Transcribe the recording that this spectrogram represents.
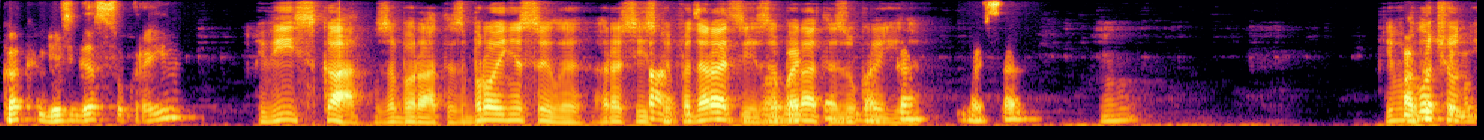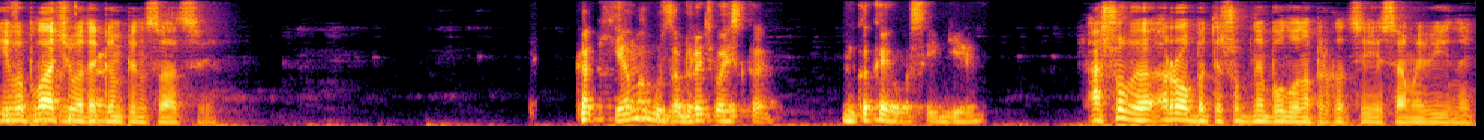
Как? Весь газ с Украины? Війська забирати, Збройні сили Російської А, Федерації забирати з України. Войска. Угу. І, виплачувати, можу і виплачувати забрати компенсації. Как я могу забрать войска? Ну какая у вас идея? А що ви робите, щоб не було, наприклад, цієї самої війни?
